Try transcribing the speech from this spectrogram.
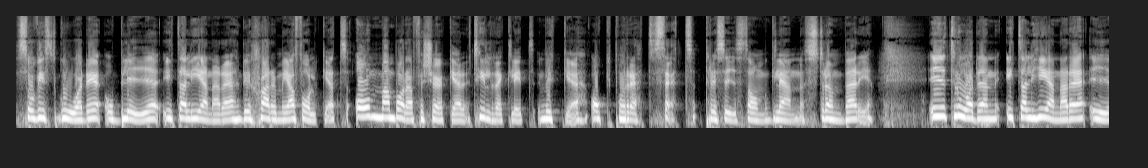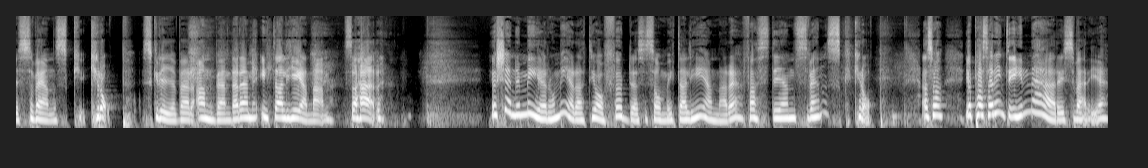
så visst går det att bli italienare, det charmiga folket, om man bara försöker tillräckligt mycket och på rätt sätt, precis som Glenn Strömberg. I tråden italienare i svensk kropp skriver användaren italienaren så här. Jag känner mer och mer att jag föddes som italienare fast i en svensk kropp. Alltså, jag passar inte in här i Sverige.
